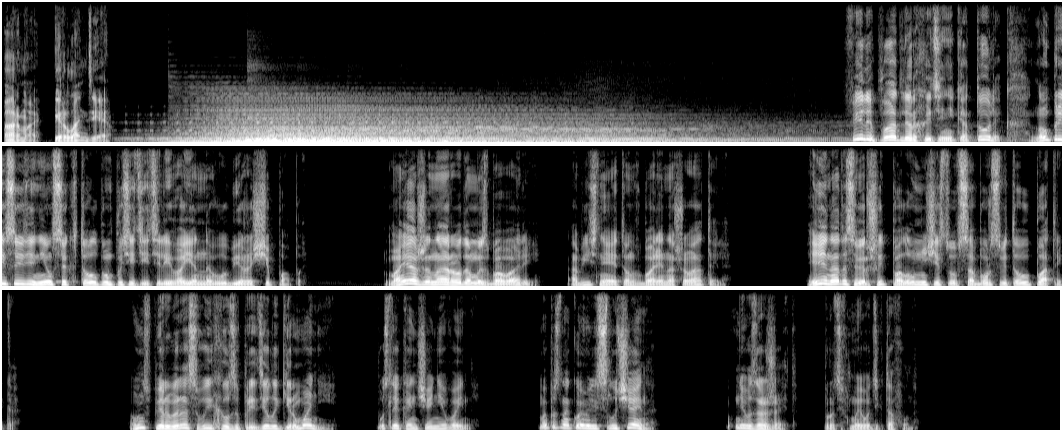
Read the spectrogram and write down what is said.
Арма, Ирландия. Филипп Адлер, хоть и не католик, но присоединился к толпам посетителей военного убежища папы. «Моя жена родом из Баварии», — объясняет он в баре нашего отеля. «Ей надо совершить паломничество в собор святого Патрика». Он в первый раз выехал за пределы Германии после окончания войны. Мы познакомились случайно. Он не возражает против моего диктофона.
